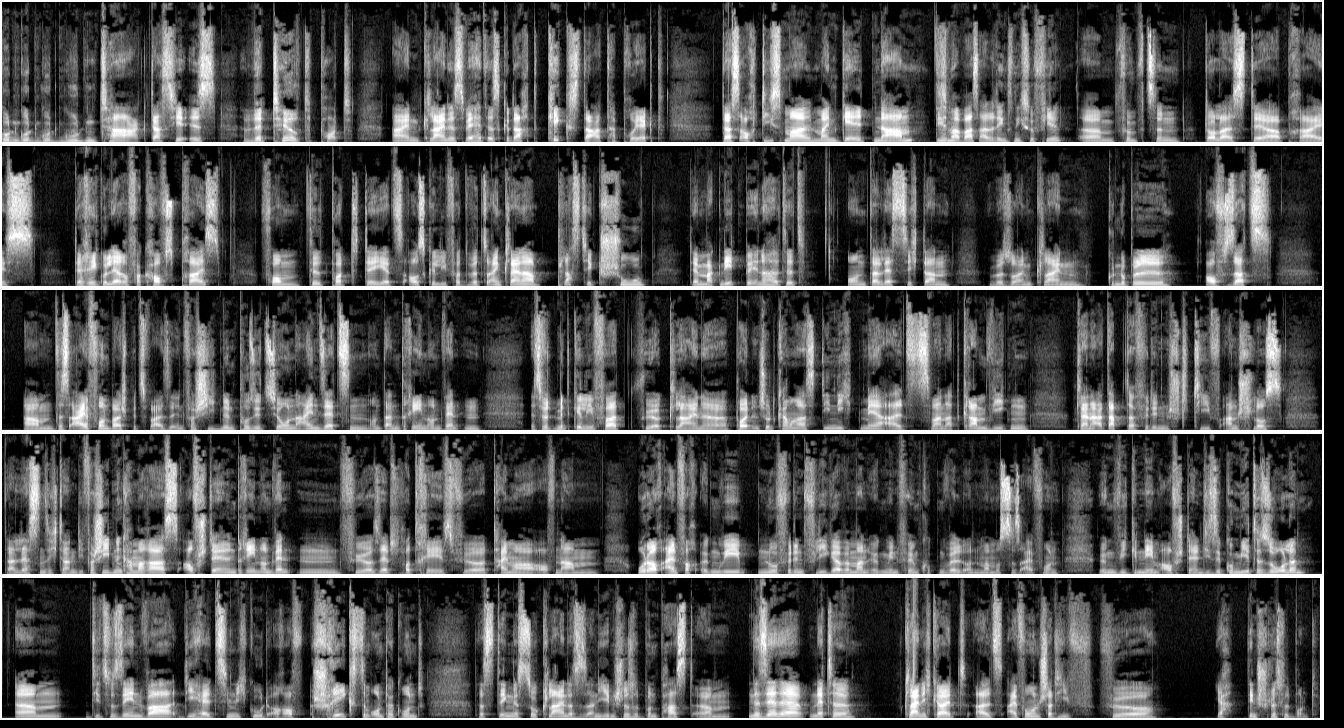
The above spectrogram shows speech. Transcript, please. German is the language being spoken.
Guten, guten, guten, guten Tag. Das hier ist The Tilt Pot. Ein kleines, wer hätte es gedacht, Kickstarter-Projekt, das auch diesmal mein Geld nahm. Diesmal war es allerdings nicht so viel. Ähm, 15 Dollar ist der Preis, der reguläre Verkaufspreis vom Tiltpot, der jetzt ausgeliefert wird. So ein kleiner Plastikschuh, der Magnet beinhaltet. Und da lässt sich dann über so einen kleinen Knuppelaufsatz ähm, das iPhone beispielsweise in verschiedenen Positionen einsetzen und dann drehen und wenden. Es wird mitgeliefert für kleine Point-and-Shoot-Kameras, die nicht mehr als 200 Gramm wiegen. Kleiner Adapter für den Stativanschluss. Da lassen sich dann die verschiedenen Kameras aufstellen, drehen und wenden für Selbstporträts, für Timeraufnahmen oder auch einfach irgendwie nur für den Flieger, wenn man irgendwie einen Film gucken will und man muss das iPhone irgendwie genehm aufstellen. Diese gummierte Sohle ähm, die zu sehen war, die hält ziemlich gut, auch auf schrägstem Untergrund. Das Ding ist so klein, dass es an jeden Schlüsselbund passt. Ähm, eine sehr, sehr nette Kleinigkeit als iPhone-Stativ für ja, den Schlüsselbund.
